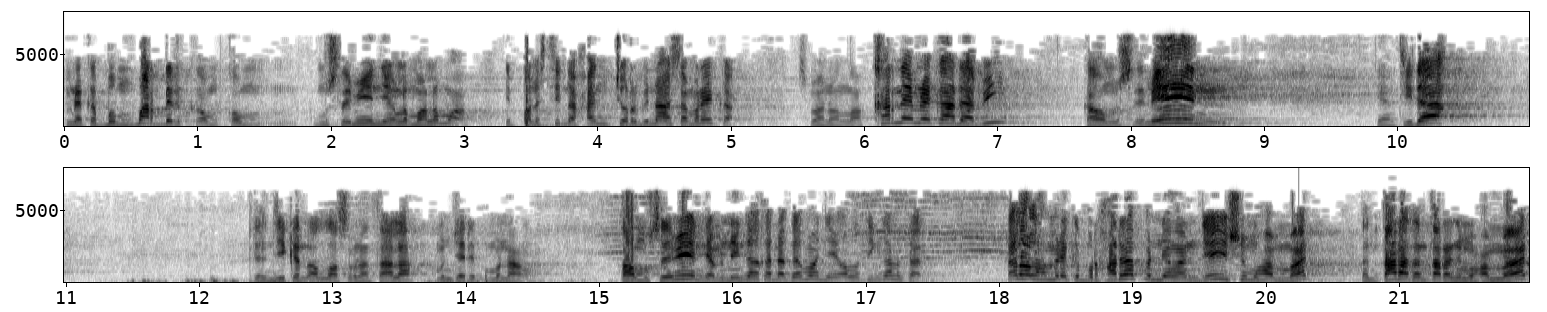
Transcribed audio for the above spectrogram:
mereka bombardir kaum kaum muslimin yang lemah-lemah di Palestina hancur binasa mereka. Subhanallah. Karena mereka hadapi kaum muslimin yang tidak dijanjikan Allah taala menjadi pemenang kaum muslimin yang meninggalkan agamanya yang Allah tinggalkan. Kalaulah mereka berhadapan dengan Jaish Muhammad, tentara-tentaranya Muhammad,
